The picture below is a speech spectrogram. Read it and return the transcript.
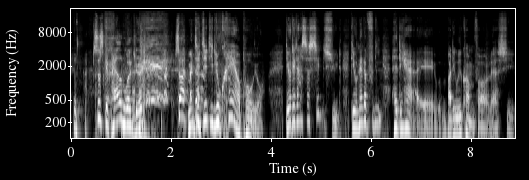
så skal Palworld jo ikke så, Men det er det, de lukrerer på jo. Det er jo det, der er så sindssygt. Det er jo netop fordi, havde det her, øh, var det udkommet for, lad os sige,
